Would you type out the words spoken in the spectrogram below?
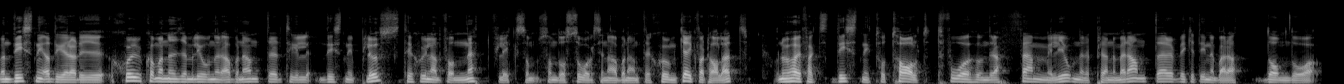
Men Disney adderade ju 7,9 miljoner abonnenter till Disney Plus, till skillnad från Netflix som, som då såg sina abonnenter sjunka i kvartalet. Och nu har ju faktiskt Disney totalt 205 miljoner prenumeranter, vilket innebär att de då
